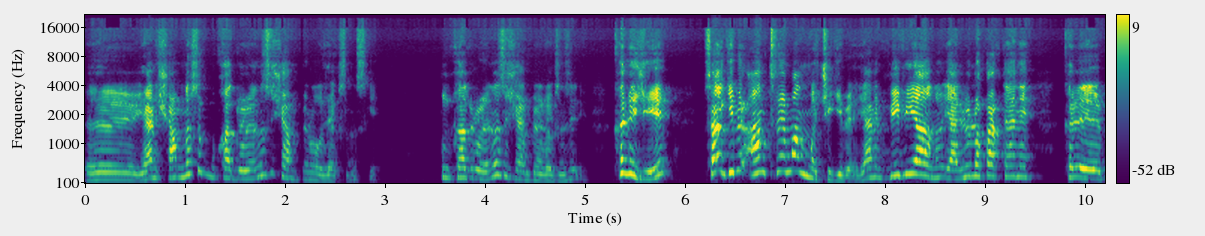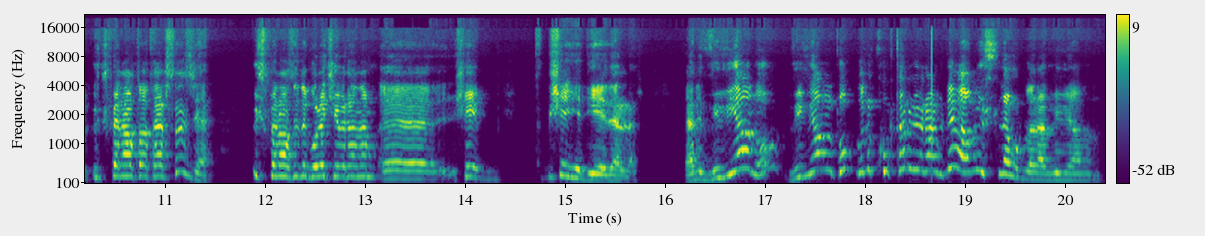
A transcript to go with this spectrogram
e, yani şam nasıl bu kadroyla nasıl şampiyon olacaksınız ki? Bu kadroyla nasıl şampiyon olacaksınız? Kaleciyi sanki bir antrenman maçı gibi. Yani Viviano yani Luna Park'ta hani kale, 3 penaltı atarsınız ya 3 penaltıyı da gole çeviren e, şey bir şey hediye ederler. Yani Viviano Viviano topları kurtarıyor abi. Devamlı üstüne vurdular abi Viviano'nun.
